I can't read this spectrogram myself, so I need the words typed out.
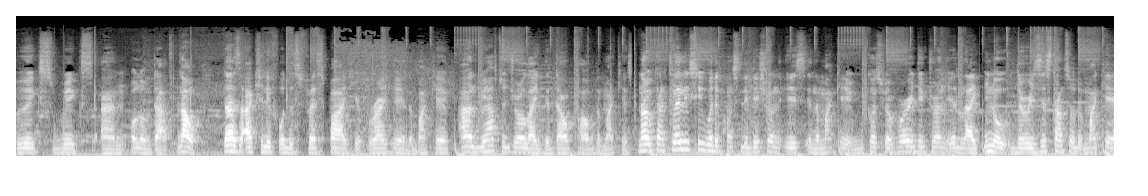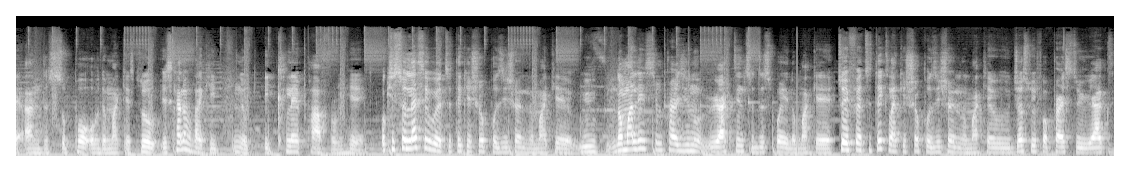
wicks, wicks, and all of that. Now that's actually for this first part here right here in the market. And we have to draw like the down part of the market. Now we can clearly see where the consolidation is in the market because we have already drawn in like you know the resistance of the market and the support of the market. So it's kind of like a you know a clear path from here. Okay so let's say we are to take a short position in the market. We've normally seen price you know reacting to this point in the market. So if we're to take like a short position in the market we'll just wait for price to react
